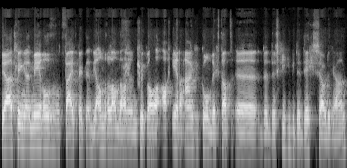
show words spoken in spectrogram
Ja, het ging meer over het feit, kijk, die andere landen hadden natuurlijk wel eerder aangekondigd dat uh, de, de skigebieden dicht zouden gaan.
